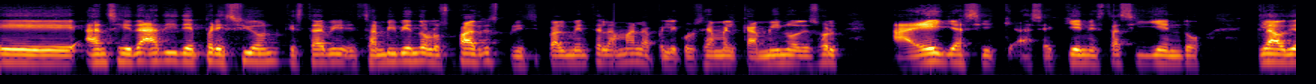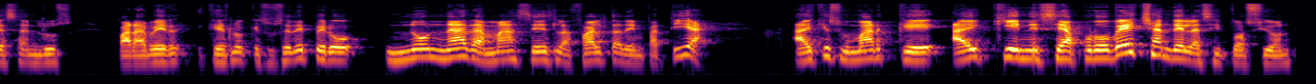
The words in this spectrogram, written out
eh, ansiedad y depresión que están viviendo los padres, principalmente la mala película se llama El Camino de Sol, a ella, hacia quien está siguiendo Claudia Sanluz para ver qué es lo que sucede, pero no nada más es la falta de empatía. Hay que sumar que hay quienes se aprovechan de la situación,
